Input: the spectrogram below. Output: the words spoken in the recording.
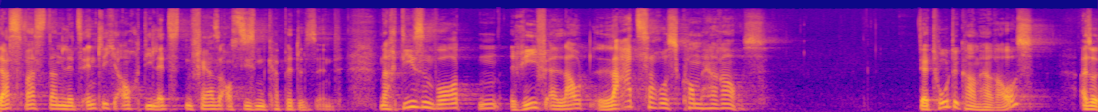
das, was dann letztendlich auch die letzten Verse aus diesem Kapitel sind. Nach diesen Worten rief er laut, Lazarus, komm heraus. Der Tote kam heraus, also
